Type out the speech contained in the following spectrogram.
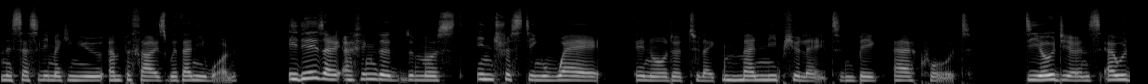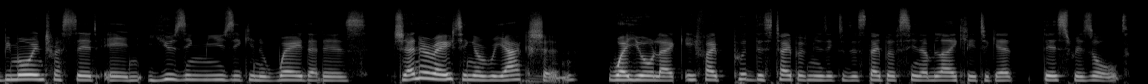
necessarily making you empathize with anyone. It is I, I think the the most interesting way in order to like manipulate in big air quote the audience i would be more interested in using music in a way that is generating a reaction where you're like if i put this type of music to this type of scene i'm likely to get this result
